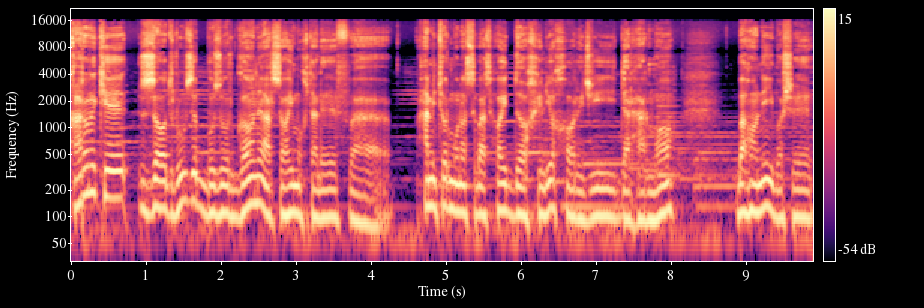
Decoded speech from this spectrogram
قراره که زادروز بزرگان عرصه های مختلف و همینطور مناسبت های داخلی و خارجی در هر ماه بهانه ای باشه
